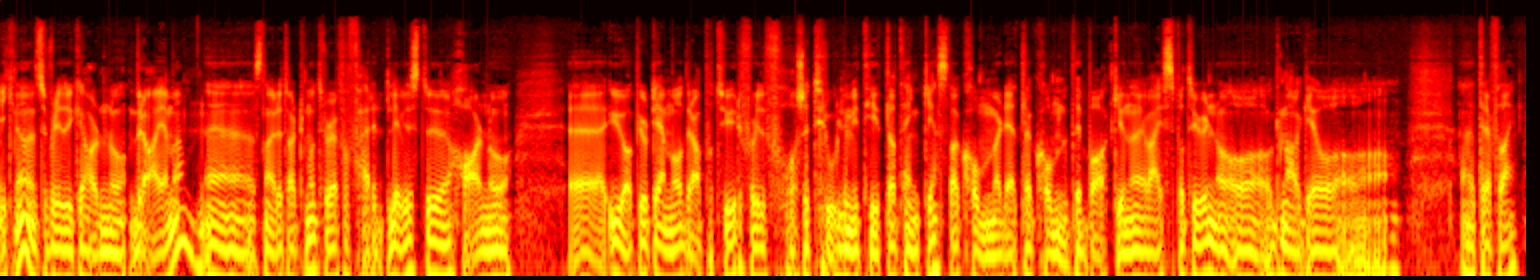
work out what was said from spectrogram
ikke nødvendigvis fordi du ikke har det noe bra hjemme. Eh, snarere tvert imot tror jeg det er forferdelig hvis du har noe eh, uoppgjort hjemme og dra på tur, fordi du får så utrolig mye tid til å tenke. Så da kommer det til å komme tilbake underveis på turen og, og gnage og, og uh, treffe deg.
